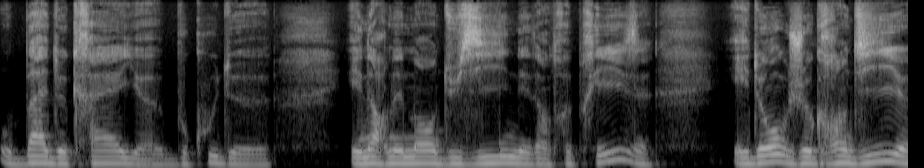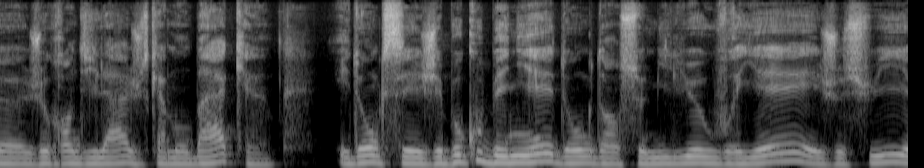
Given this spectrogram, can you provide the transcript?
au bas de Creil beaucoup énormément d'usines et d'entreprises. Et donc je grandis, je grandis là jusqu'à mon bac. Et donc j'ai beaucoup baigné donc dans ce milieu ouvrier et je suis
